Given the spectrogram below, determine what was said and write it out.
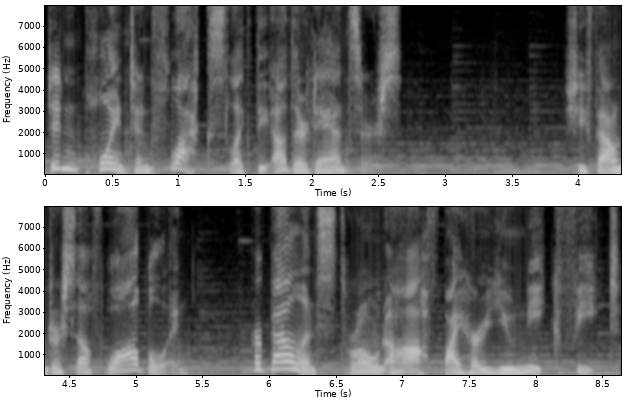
didn't point and flex like the other dancers. She found herself wobbling, her balance thrown off by her unique feet.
